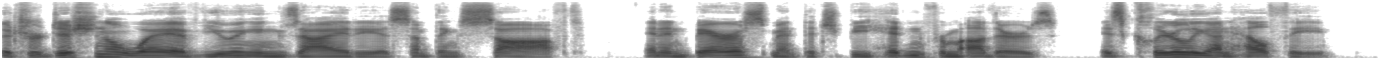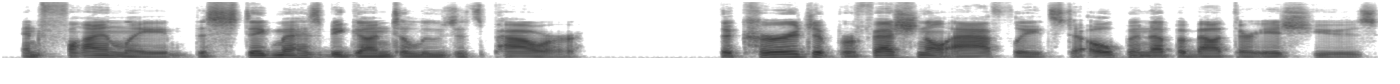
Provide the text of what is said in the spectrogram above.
The traditional way of viewing anxiety as something soft, an embarrassment that should be hidden from others, is clearly unhealthy, and finally, the stigma has begun to lose its power. The courage of professional athletes to open up about their issues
